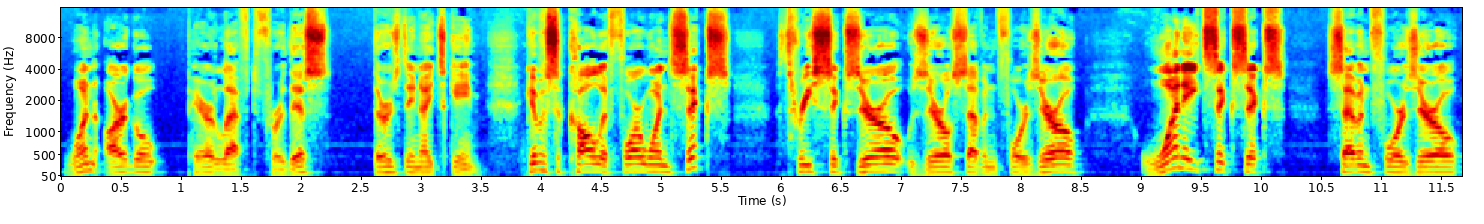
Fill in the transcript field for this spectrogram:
One Argo pair left for this Thursday night's game. Give us a call at 416 360 0740. 1 866 740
